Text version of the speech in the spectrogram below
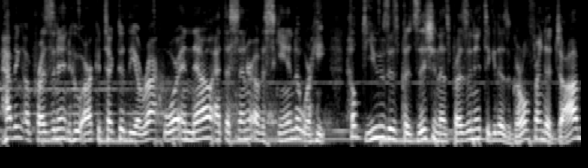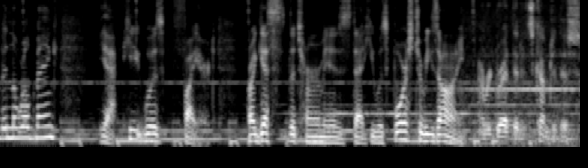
having a president who architected the Iraq War and now at the center of a scandal where he helped use his position as president to get his girlfriend a job in the World Bank, yeah, he was fired. Or I guess the term is that he was forced to resign. I regret that it's come to this.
